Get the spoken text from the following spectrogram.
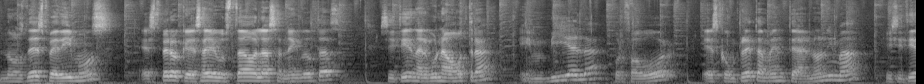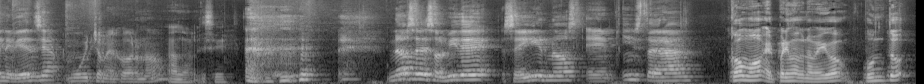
nos despedimos. Espero que les haya gustado las anécdotas. Si tienen alguna otra, envíala, por favor. Es completamente anónima. Y si tienen evidencia, mucho mejor, ¿no? Ándale, sí. No se les olvide seguirnos en Instagram, Como el primo de un amigo, punto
